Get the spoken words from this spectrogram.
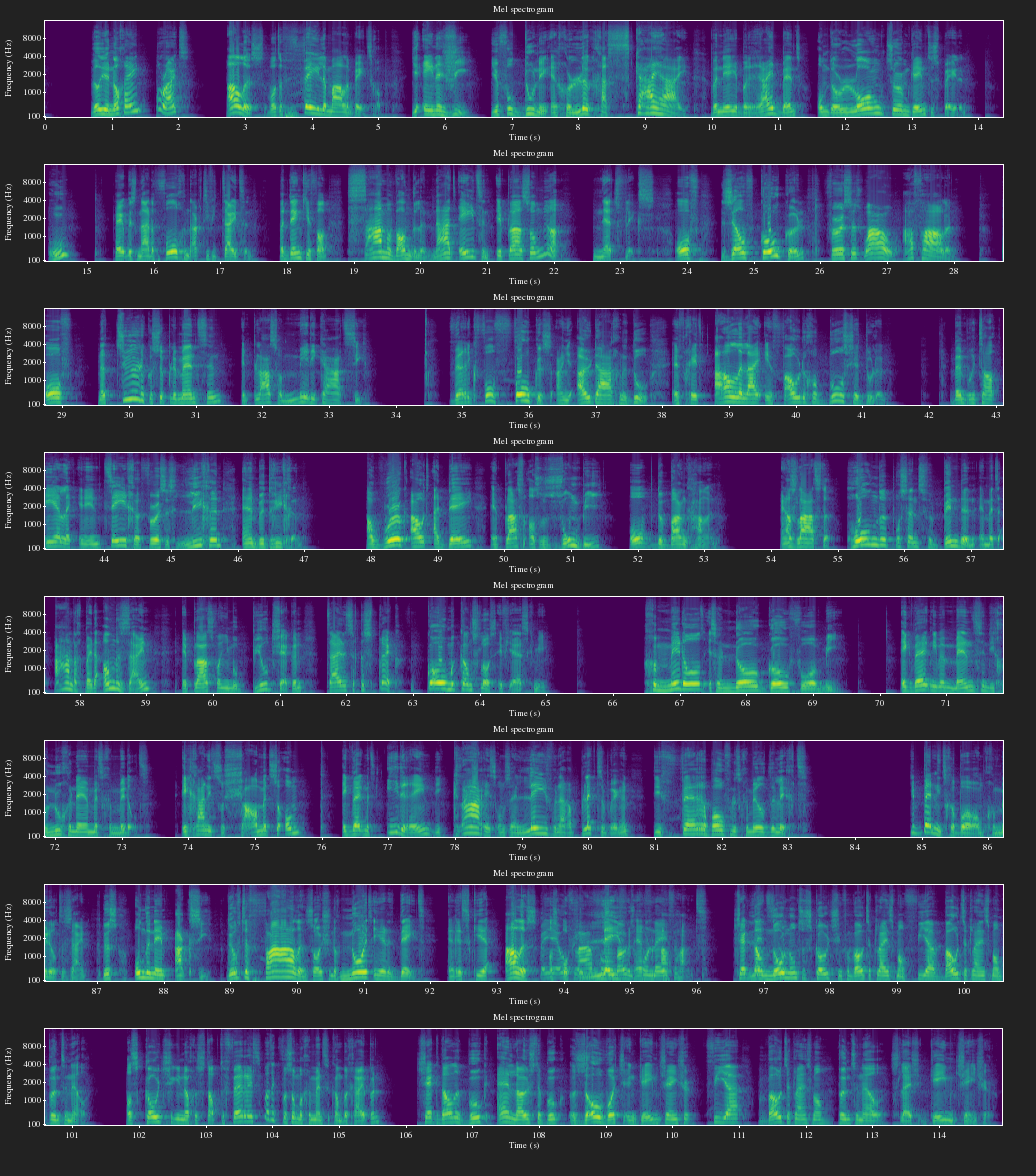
Wil je nog één? Alright. Alles wordt er vele malen beter op. Je energie, je voldoening en geluk gaan sky high wanneer je bereid bent om de long-term game te spelen. Hoe? Kijk eens naar de volgende activiteiten. Wat denk je van samen wandelen na het eten in plaats van ja, Netflix? Of zelf koken versus wauw, afhalen? Of natuurlijke supplementen in plaats van medicatie? Werk vol focus aan je uitdagende doel en vergeet allerlei eenvoudige bullshit doelen. Ben brutaal eerlijk en integer versus liegen en bedriegen. A workout a day in plaats van als een zombie op de bank hangen. En als laatste, 100% verbinden en met de aandacht bij de ander zijn in plaats van je mobiel checken tijdens een gesprek volkomen kansloos, if you ask me. Gemiddeld is een no-go for me. Ik werk niet met mensen die genoegen nemen met gemiddeld. Ik ga niet sociaal met ze om. Ik werk met iedereen die klaar is om zijn leven naar een plek te brengen die ver boven het gemiddelde ligt. Je bent niet geboren om gemiddeld te zijn, dus onderneem actie. Durf te falen zoals je nog nooit eerder deed. En riskeer alles alsof je leven ervan leven? afhangt. Check dan No Nonsense Coaching van Wouter Kleinsman via wouterkleinsman.nl. Als coaching je nog een stap te ver is, wat ik voor sommige mensen kan begrijpen, check dan het boek en luisterboek Zo word je een gamechanger via wouterkleinsman.nl slash gamechanger.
